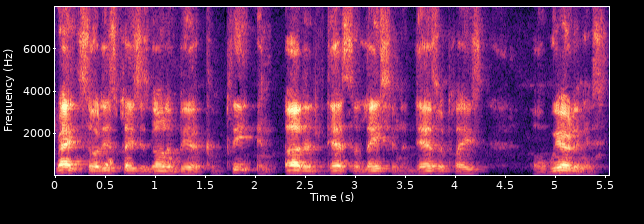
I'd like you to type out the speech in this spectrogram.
Right. So this place is going to be a complete and utter desolation, a desert place, a wilderness.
